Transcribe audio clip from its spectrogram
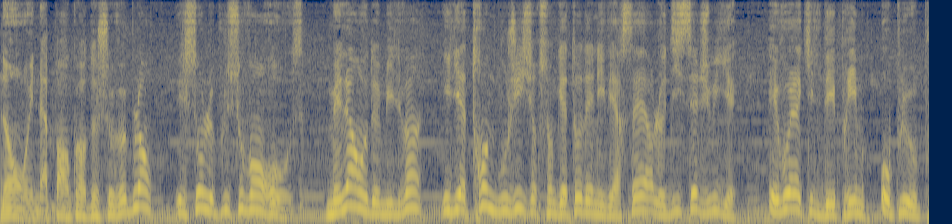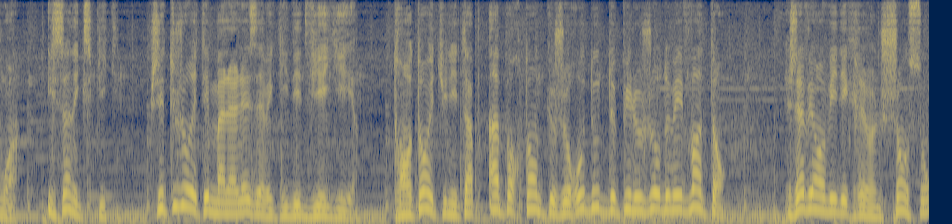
Non, il n'a pas encore de cheveux blancs, ils sont le plus souvent roses. Mais là, en 2020, il y a 30 bougies sur son gâteau d'anniversaire le 17 juillet. Et voilà qu'il déprime au plus haut point. Il s'en explique. J'ai toujours été mal à l'aise avec l'idée de vieillir. 30 ans est une étape importante que je redoute depuis le jour de mes 20 ans. J'avais envie d'écrire une chanson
